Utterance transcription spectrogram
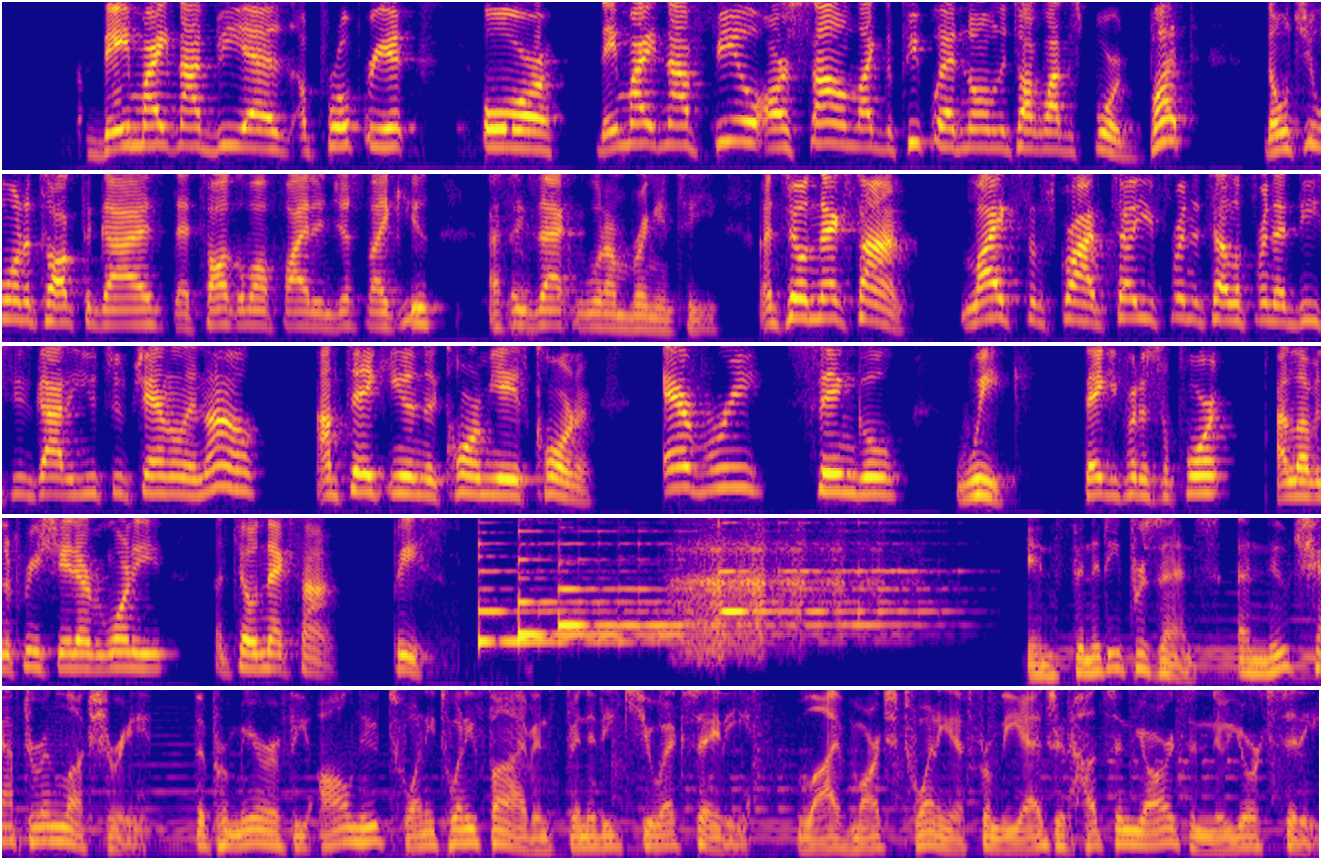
They might not be as appropriate, or they might not feel or sound like the people that normally talk about the sport. But don't you want to talk to guys that talk about fighting just like you? That's exactly what I'm bringing to you. Until next time, like, subscribe, tell your friend to tell a friend that DC's got a YouTube channel. And now I'm taking you into Cormier's Corner every single week. Thank you for the support. I love and appreciate every one of you. Until next time, peace. Infiniti presents a new chapter in luxury, the premiere of the all new 2025 Infiniti QX80, live March 20th from the edge at Hudson Yards in New York City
